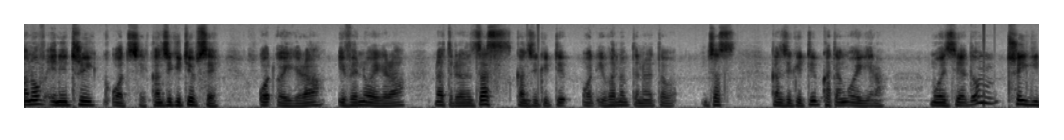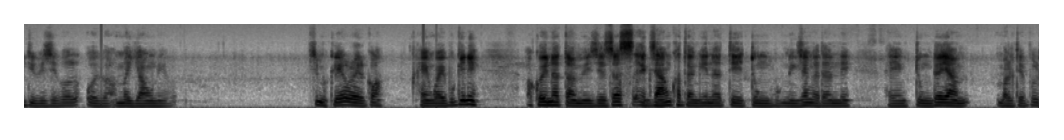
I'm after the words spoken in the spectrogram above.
one of any three odd se consecutive se odd oigera even oigera natra just consecutive or even up tana ta just consecutive khatang oi gena moi se dom 3 gi divisible oi ba ma yaung ni sim clear oi ko hang wai bukini akoi na tami je just exam khatang gi na te tung buk ning jang ga dan ni hang tung da yam, multiple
